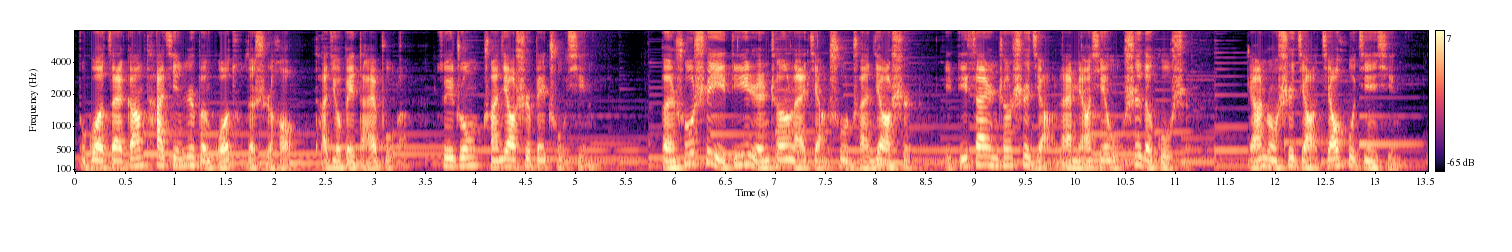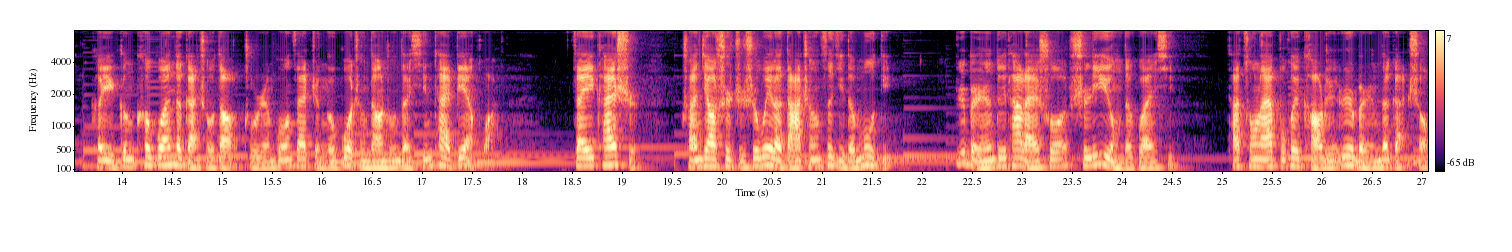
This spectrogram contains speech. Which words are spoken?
不过在刚踏进日本国土的时候，他就被逮捕了，最终传教士被处刑。本书是以第一人称来讲述传教士，以第三人称视角来描写武士的故事，两种视角交互进行。可以更客观地感受到主人公在整个过程当中的心态变化。在一开始，传教士只是为了达成自己的目的，日本人对他来说是利用的关系，他从来不会考虑日本人的感受。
